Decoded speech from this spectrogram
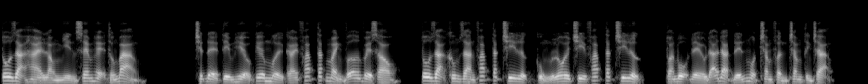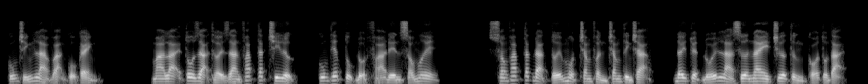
Tô Dạ hài lòng nhìn xem hệ thống bảng. Triệt để tìm hiểu kia 10 cái pháp tắc mạnh vỡ về sau, Tô Dạ không gian pháp tắc chi lực cùng lôi chi pháp tắc chi lực, toàn bộ đều đã đạt đến 100% tình trạng, cũng chính là vạn cổ cảnh. Mà lại Tô Dạ thời gian pháp tắc chi lực cũng tiếp tục đột phá đến 60. Song pháp tắc đạt tới 100% tình trạng, đây tuyệt đối là xưa nay chưa từng có tồn tại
